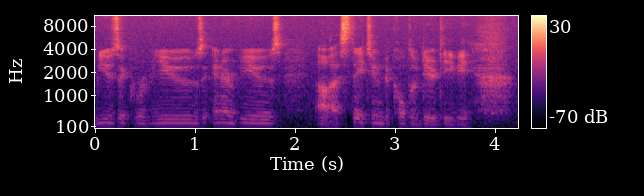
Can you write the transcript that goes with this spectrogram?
music reviews, interviews. Uh, stay tuned to Cult of Deer TV.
